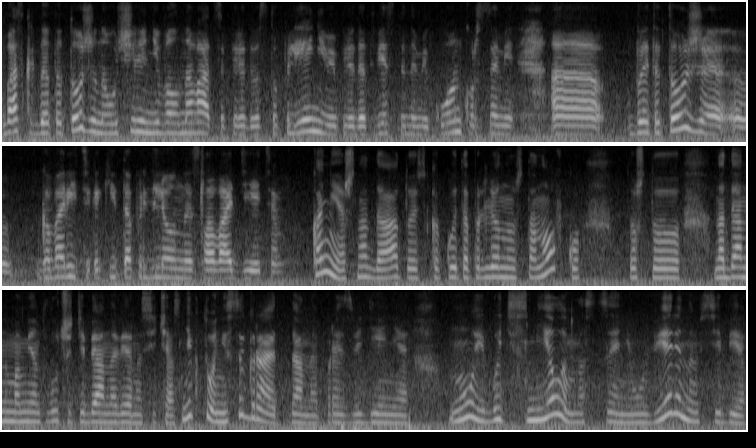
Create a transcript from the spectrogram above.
Вас когда-то тоже научили не волноваться перед выступлениями, перед ответственными конкурсами. А, Вы это тоже э, говорите какие-то определенные слова детям? Конечно, да, то есть какую-то определенную установку, то, что на данный момент лучше тебя, наверное, сейчас никто не сыграет данное произведение. Ну и быть смелым на сцене, уверенным в себе.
